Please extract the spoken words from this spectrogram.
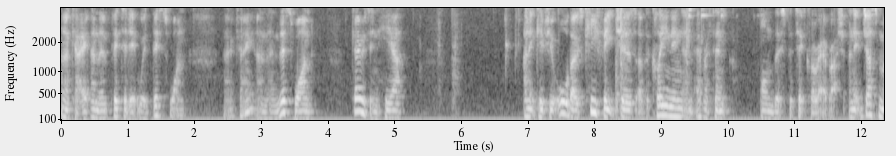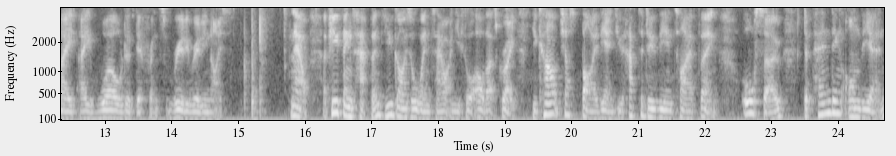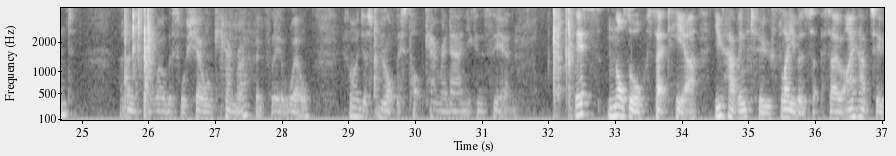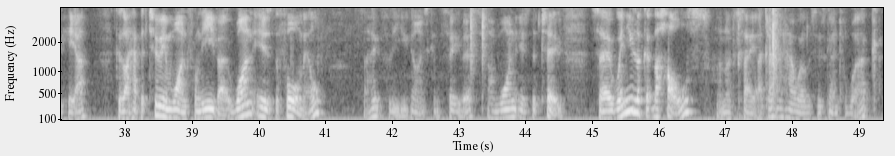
Okay and then fitted it with this one. Okay and then this one goes in here and it gives you all those key features of the cleaning and everything on this particular airbrush. And it just made a world of difference. Really really nice now, a few things happened. You guys all went out and you thought, oh, that's great. You can't just buy the end, you have to do the entire thing. Also, depending on the end, I don't know how well this will show on camera, hopefully it will. If I just drop this top camera down, you can see it. This nozzle set here, you have in two flavors. So I have two here, because I have the two in one from the Evo. One is the 4 mil, so hopefully you guys can see this, and one is the 2. So when you look at the holes, and I say I don't know how well this is going to work,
